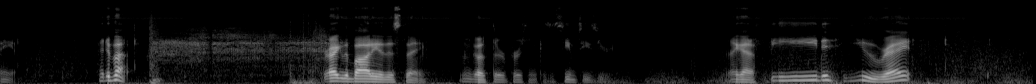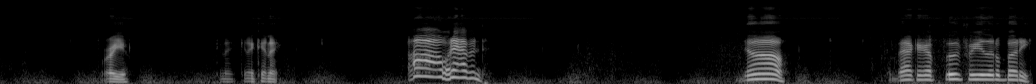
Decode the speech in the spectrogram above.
Bam. Head up. Drag the body of this thing. I'm gonna go third person because it seems easier. I gotta feed you, right? Where are you? Can I? Can I? Can I? Ah, what happened? No! Come back, I got food for you, little buddy.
